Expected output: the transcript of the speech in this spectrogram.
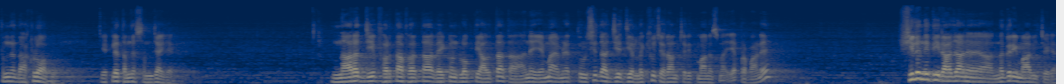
તમને દાખલો આપું, એટલે તમને સમજાઈ જાય. નારદજી ફરતા ફરતા વૈકુંઠ લોકથી આવતા હતા અને એમાં એમણે તુલસીદાસજીએ જે લખ્યું છે રામચરિત માનસમાં, એ પ્રમાણે શિલનિધિ રાજાને નગરીમાં આવી ચડ્યા.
